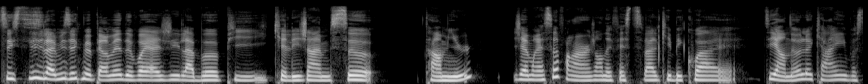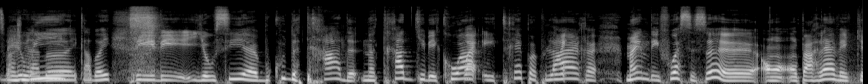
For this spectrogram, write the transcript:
si la musique me permet de voyager là-bas puis que les gens aiment ça, tant mieux. J'aimerais ça faire un genre de festival québécois. Il y en a, là, quand il va souvent Ben jouer oui. là-bas, les cowboys. Il y a aussi euh, beaucoup de trad. Notre trad québécois Ouais. est très populaire. Euh, Même des fois, c'est ça. euh, on, on parlait avec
